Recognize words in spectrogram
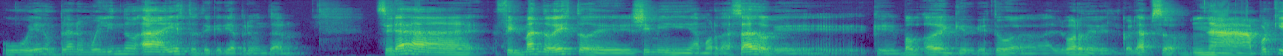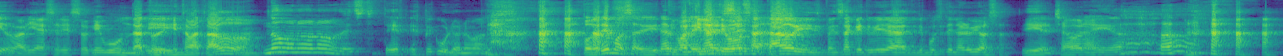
Uy, hay un plano muy lindo. Ah, y esto te quería preguntar. ¿Será filmando esto de Jimmy amordazado que, que Bob Odenkirk estuvo al borde del colapso? Nah, ¿por qué habría de ser eso? ¿Qué hubo un dato de que estaba atado? No, no, no, es- es- especulo nomás. ¿Podremos adivinar ¿Te cuál es la imaginaste vos escena? atado y pensás que tuviera, te pusiste nervioso? Y el chabón ahí. ah, ah.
